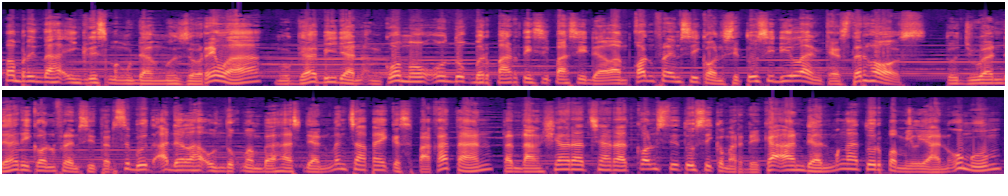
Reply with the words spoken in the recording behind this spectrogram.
pemerintah Inggris mengundang Muzorewa, Mugabe, dan Nkomo untuk berpartisipasi dalam konferensi konstitusi di Lancaster House. Tujuan dari konferensi tersebut adalah untuk membahas dan mencapai kesepakatan tentang syarat-syarat konstitusi kemerdekaan dan mengatur pemilihan umum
